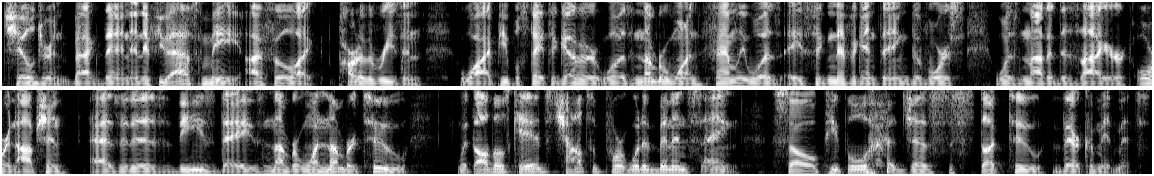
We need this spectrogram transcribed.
children back then. And if you ask me, I feel like part of the reason why people stayed together was number one, family was a significant thing. Divorce was not a desire or an option as it is these days. Number one. Number two, with all those kids, child support would have been insane. So people just stuck to their commitments.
